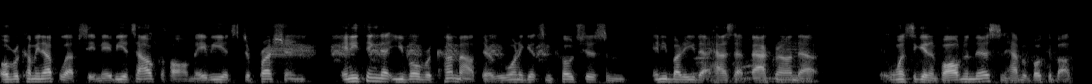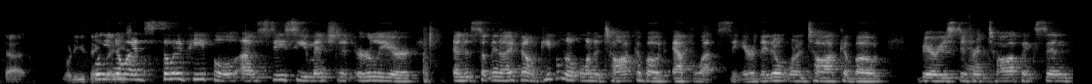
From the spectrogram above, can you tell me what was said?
overcoming epilepsy. Maybe it's alcohol, maybe it's depression, anything that you've overcome out there. We want to get some coaches, some anybody that has that background that wants to get involved in this and have a book about that. What do you think? Well, you know, and so many people, um, Stacy, you mentioned it earlier, and it's something I found, people don't want to talk about epilepsy or they don't want to talk about various different topics. And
